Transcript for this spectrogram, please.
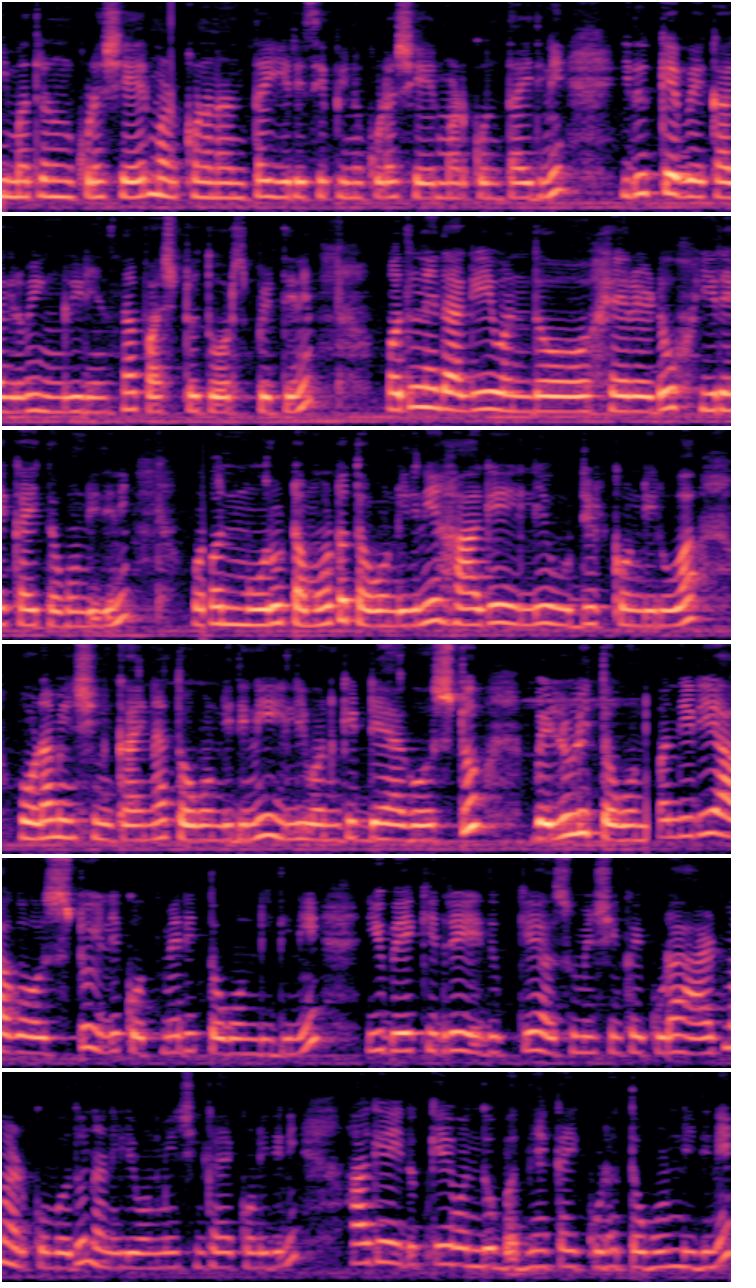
ನಿಮ್ಮ ಹತ್ರನೂ ಕೂಡ ಶೇರ್ ಮಾಡ್ಕೊಳ್ಳೋಣ ಅಂತ ಈ ರೆಸಿಪಿನೂ ಕೂಡ ಶೇರ್ ಮಾಡ್ಕೊತಾ ಇದ್ದೀನಿ. ಇದಕ್ಕೆ ಬೇಕಾಗಿರುವ ಇಂಗ್ರೀಡಿಯೆಂಟ್ಸ್ನ ಫಸ್ಟು ತೋರಿಸ್ಬಿಡ್ತೀನಿ. ಮೊದಲನೇದಾಗಿ ಒಂದು ಎರಡು ಹೀರೆಕಾಯಿ ತೊಗೊಂಡಿದ್ದೀನಿ. ಒಂದು ಮೂರು ಟೊಮೊಟೊ ತೊಗೊಂಡಿದ್ದೀನಿ. ಹಾಗೆ ಇಲ್ಲಿ ಉದ್ದಿಟ್ಕೊಂಡಿರುವ ಒಣಮೆಣಸಿನ್ಕಾಯಿನ ತೊಗೊಂಡಿದ್ದೀನಿ. ಇಲ್ಲಿ ಒಂದು ಗಿಡ್ಡೆ ಆಗೋವಷ್ಟು ಬೆಳ್ಳುಳ್ಳಿ ತೊಗೊಂಡು, ಒಂದು ಇಡಿ ಆಗೋವಷ್ಟು ಇಲ್ಲಿ ಕೊತ್ತಂಬರಿ ತೊಗೊಂಡಿದ್ದೀನಿ. ನೀವು ಬೇಕಿದ್ರೆ ಇದಕ್ಕೆ ಹಸಿಮೆಣ್ಸಿನ್ಕಾಯಿ ಕೂಡ ಆ್ಯಡ್ ಮಾಡ್ಕೊಬೋದು. ನಾನಿಲ್ಲಿ ಒಣಮೆಣಸಿನ್ಕಾಯಿ ಹಾಕ್ಕೊಂಡಿದ್ದೀನಿ ಹಾಗೆ ಇದಕ್ಕೆ ಒಂದು ಬದನೆಕಾಯಿ ಕೂಡ ತೊಗೊಂಡಿದ್ದೀನಿ.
